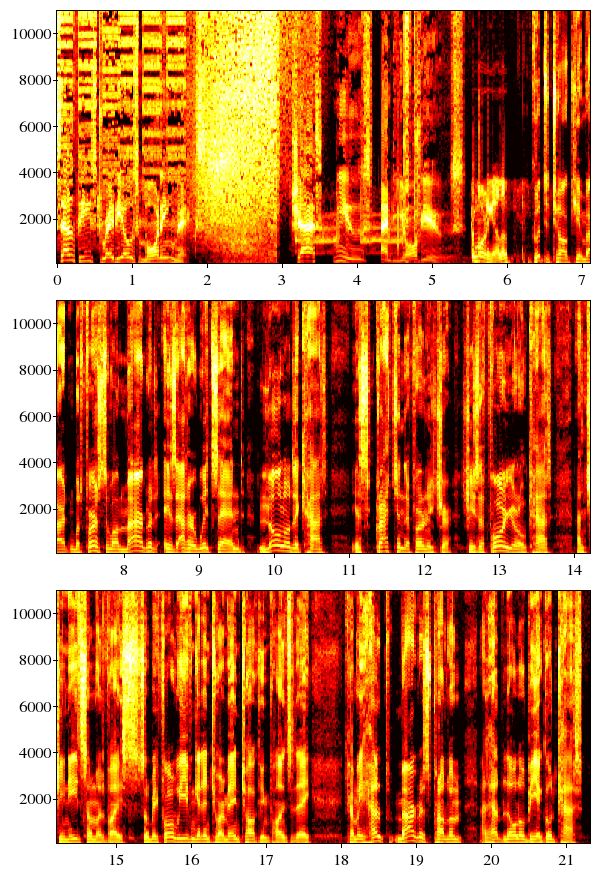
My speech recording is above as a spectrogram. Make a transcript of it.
Southeast Radio's morning mix. Chat, news, and your views. Good morning, Alan. Good to talk to you, Martin. But first of all, Margaret is at her wits' end. Lolo the cat is scratching the furniture. She's a four year old cat and she needs some advice. So before we even get into our main talking points today, can we help Margaret's problem and help Lolo be a good cat?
